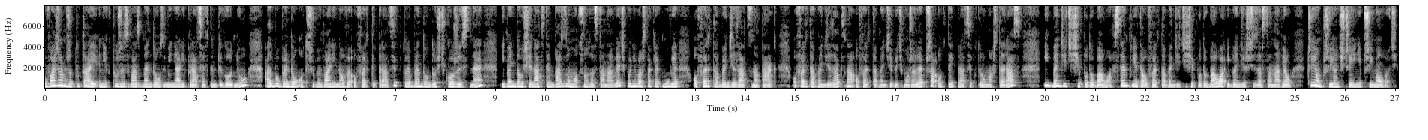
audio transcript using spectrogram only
Uważam, że tutaj niektórzy z Was będą zmieniali pracę w tym tygodniu albo będą otrzymywali nowe oferty pracy, które będą dość korzystne i będą się nad tym bardzo mocno zastanawiać, ponieważ tak jak mówię, oferta będzie zacna, tak? Oferta będzie zacna, oferta będzie być może lepsza od tej pracy, którą masz teraz i będzie Ci się podobała. Wstępnie ta oferta będzie Ci się podobała i będziesz się zastanawiał, czy ją przyjąć, czy jej nie przyjmować.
